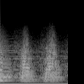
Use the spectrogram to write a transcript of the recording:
Thank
